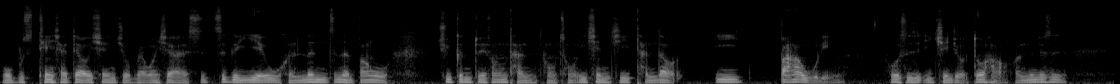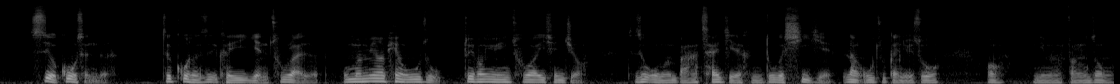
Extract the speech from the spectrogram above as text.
我不是天下掉一千九百万下来，是这个业务很认真的帮我去跟对方谈，从从一千七谈到一八五零，或是一千九都好，反正就是是有过程的。这过程是可以演出来的。我们没有骗屋主，对方愿意出到一千九，只是我们把它拆解了很多个细节，让屋主感觉说：“哦，你们房仲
